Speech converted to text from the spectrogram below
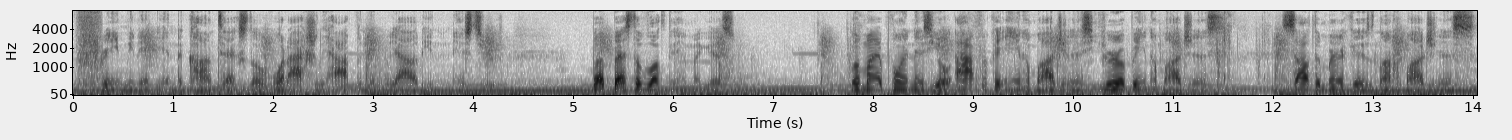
framing it in the context of what actually happened in reality and in history. But best of luck to him, I guess. But my point is, yo, Africa ain't homogenous. Europe ain't homogenous. South America is not homogenous.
